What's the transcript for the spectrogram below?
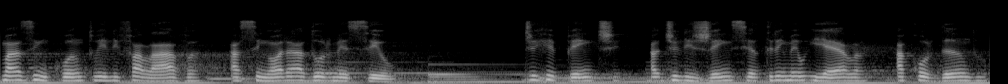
Mas enquanto ele falava, a senhora adormeceu. De repente, a diligência tremeu e ela, acordando,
